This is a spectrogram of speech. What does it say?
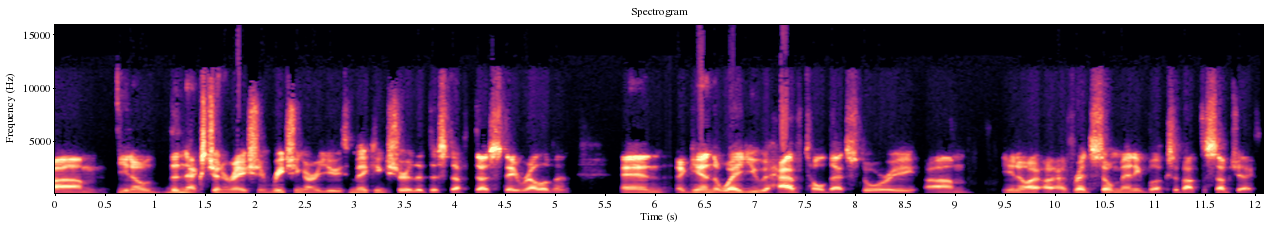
um, you know, the next generation, reaching our youth, making sure that this stuff does stay relevant. And again, the way you have told that story, um, you know, I, I've read so many books about the subject,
